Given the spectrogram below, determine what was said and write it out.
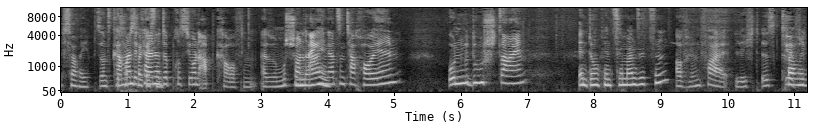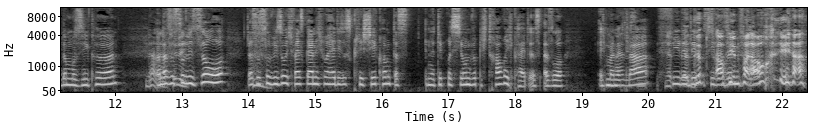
sorry. Sonst kann Ich man dir keine vergessen. Depression abkaufen. Also du musst schon Nein. den ganzen Tag heulen, ungeduscht sein. in dunklen Zimmern sitzen, Auf jeden Fall. Licht ist Gift. traurige Musik hören. Ja, und das ist natürlich. sowieso, das ist sowieso, ich weiß gar nicht, woher dieses Klischee kommt, dass in der Depression wirklich Traurigkeit ist. Also, ich meine, es klar, viele Ja, gibt's Depressive auf jeden Fall auch. Ja.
